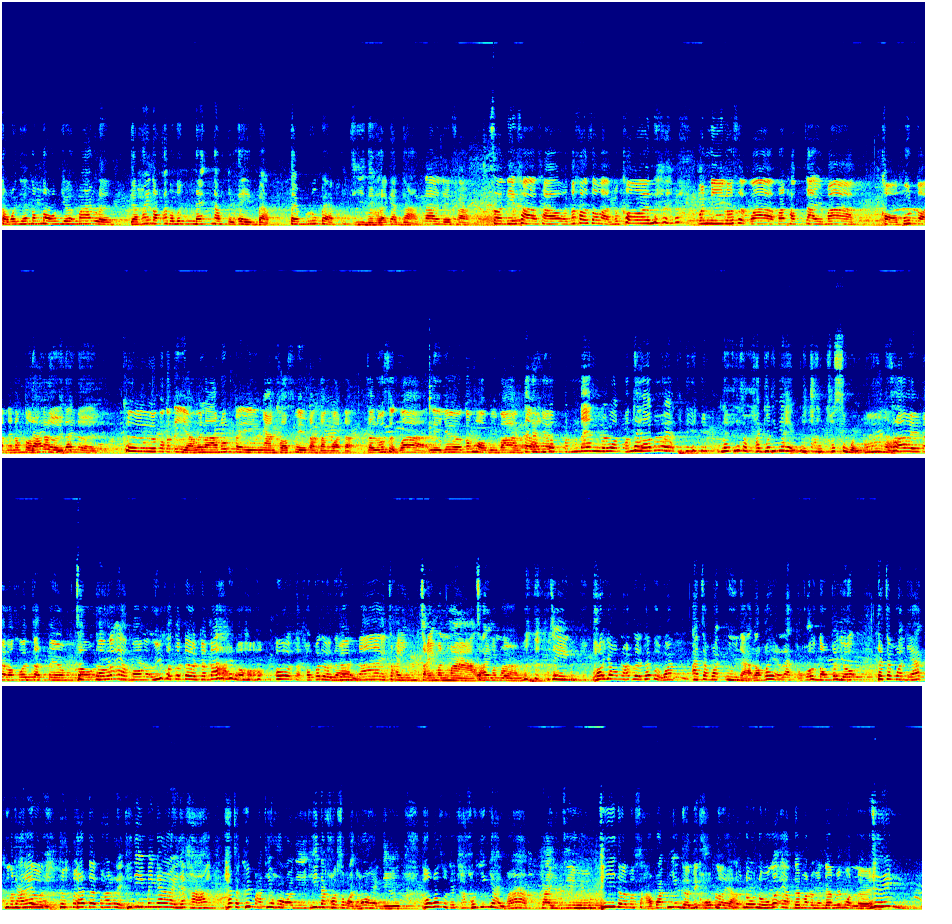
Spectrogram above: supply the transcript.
แต่วันนี้น้องๆเยอะมากเลย เดี๋ยวให้น้องอนนท์แนะนำตัวเองแบบเต็มรูปแบบอีกทีหนึ่งแล้วกันค่ะ ได้เลยค่ะ สวัสดีค่ะชาวนครสวรรค์ทุกคน วันนี้รู้สึกว่าประทับใจมาก ขอพูดก่อนแนะนำตัวได้แวกัน เลยได้เลย คือปกติอะเวลานุ่นไปงานคอสเพลย์ต่างจังหวัดอะจะรู้สึกว่าเลเยอร์ก็พอมีบ้าง แต่วันนี้ก็มันแน่นไปหมดมันแน่นล้นมากเวทีและที่สำคัญคือที่พี่เห็นคือชุดเขาสวยมากอะใช่แต่ละคนจัดเต็มจัเราดเต็มเราก็แอบมองอะอุ้ยเขาจะเดินกันได้เหรอเออแต่เขาก็เดินได้เดินได้ใจใจมันมาใจมันมาจริง เพราะยอมรับเลยถ้าเผื่อว่าอาจังหวัดอื่นอะเราก็เห็นแหละเขาก็เออน้องก็เยอะ แต่จังหวัดเนี้ยคือการเดินการเดินพาเหรดที่นี่ไม่ง่ายนะคะ ถ้าจะขึ้นมาที่ฮอนี้ที่นครสวรรค์ฮอแห่งนี้ เพราะว่าศูนย์การค้าเขายิ่งใหญ่มาก ใหญ่จริง พี่เดินมาสามวันพี่ยังเดินไม่ครบเลยอะ หนูหนูก็แอบเดินมาหนูยังเดินไม่หมดเลย จริง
